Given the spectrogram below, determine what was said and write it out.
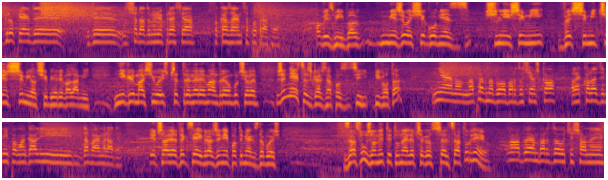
w grupie, gdy, gdy zsiada do mnie presja, pokazałem co potrafię. Powiedz mi, bo mierzyłeś się głównie z silniejszymi, wyższymi, cięższymi od siebie rywalami. Nie grymasiłeś przed trenerem Andreą Buciolem, że nie chcesz grać na pozycji pivota? Nie no, na pewno było bardzo ciężko, ale koledzy mi pomagali i dawałem radę. Pierwsza refleksja i wrażenie po tym, jak zdobyłeś zasłużony tytuł najlepszego strzelca turnieju. No, byłem bardzo ucieszony.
